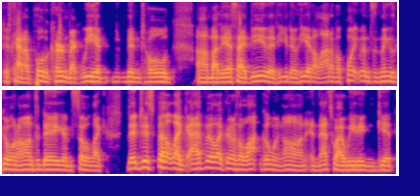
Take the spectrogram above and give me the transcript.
just kind of pull the curtain back. We had been told um by the SID that he you know he had a lot of appointments and things going on today. And so like they just just felt like I feel like there was a lot going on, and that's why we didn't get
